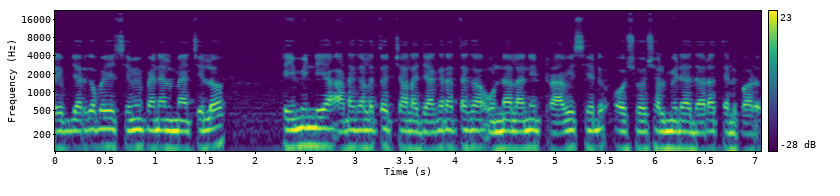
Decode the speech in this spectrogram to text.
రేపు జరగబోయే సెమీఫైనల్ మ్యాచ్లో టీమిండియా ఆటగాళ్ళతో చాలా జాగ్రత్తగా ఉండాలని ట్రావిస్ హెడ్ ఓ సోషల్ మీడియా ద్వారా తెలిపాడు.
